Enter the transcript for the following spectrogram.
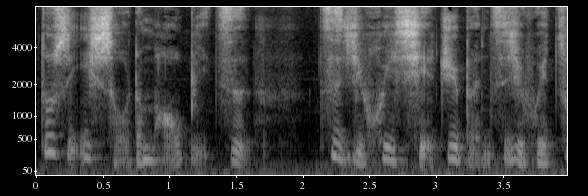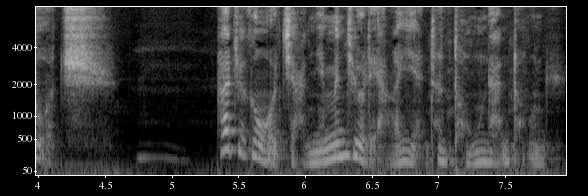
都是一手的毛笔字，自己会写剧本，自己会作曲。他就跟我讲，你们就两个演成童男童女。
